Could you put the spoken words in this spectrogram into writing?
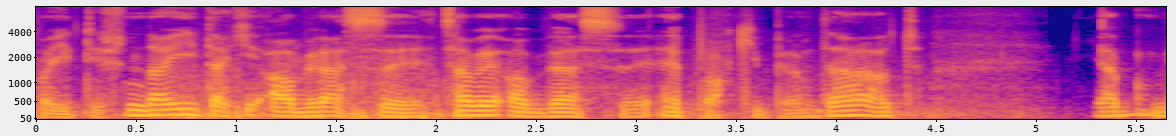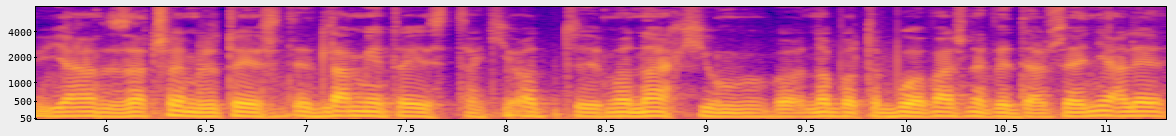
polityczny. No i taki obraz, e, cały obraz epoki, prawda? Od, ja, ja zacząłem, że to jest, dla mnie to jest taki od Monachium, bo, no bo to było ważne wydarzenie, ale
